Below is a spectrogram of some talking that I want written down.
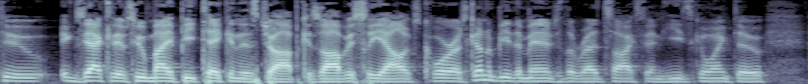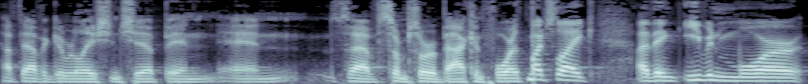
to executives who might be taking this job because obviously Alex Cora is going to be the manager of the Red Sox and he's going to have to have a good relationship and and have some sort of back and forth. Much like I think even more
